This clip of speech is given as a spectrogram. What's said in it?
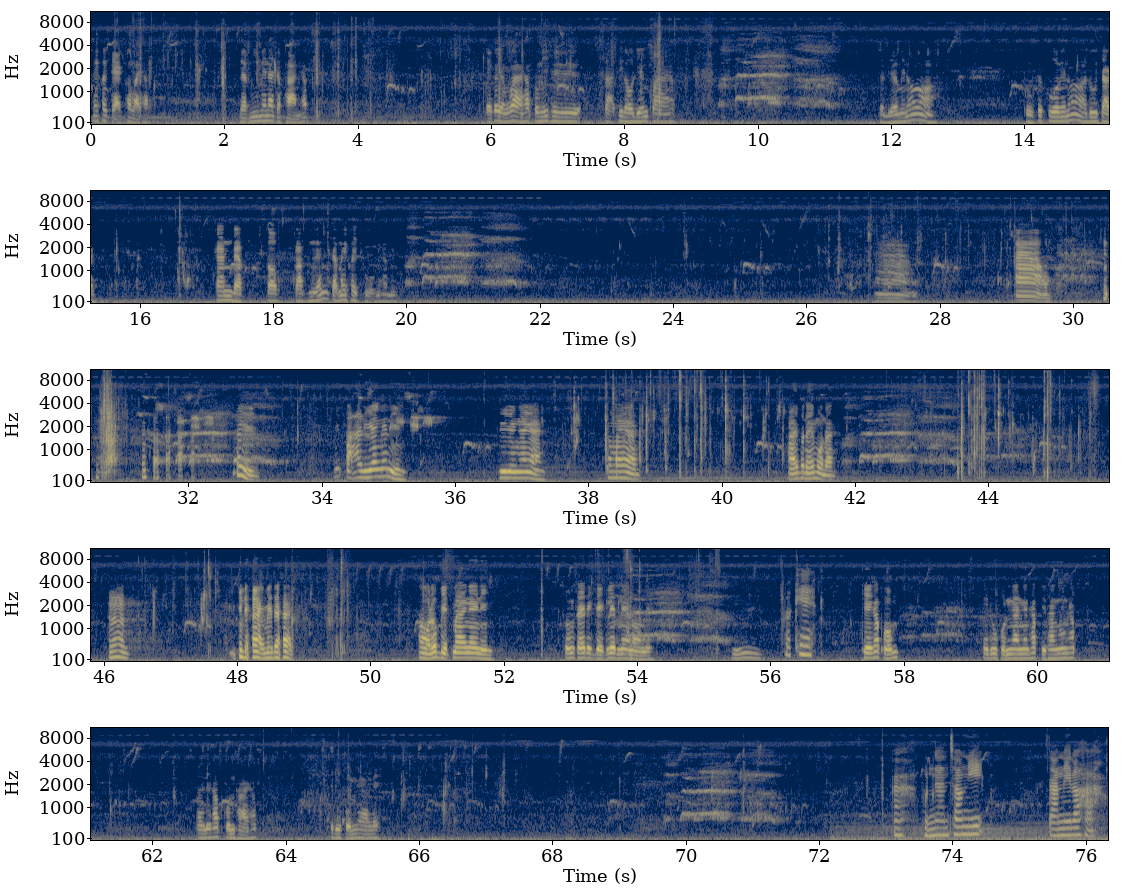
ไม่ค่อยแตกเท่าไหร่ครับ แบบนี้ไม่น่าจะผ่านครับ แต่ก็ย่างว่าครับตรงนี้คือสระที่เราเลี้ยงปลาครับ จะเหลือไหมนาะถูกสักตัวไหมนาะดูจาก การแบบตอบกลับเหมือนจะไม่ค่อยถูกนะครับอ้าว อ้าวเฮ้ยนี่ปลาเลี้ยงนะนี่ คือยังไงอะทำไมอะายไปไหนหมดอะอืมไม่ได้ไม่ได้ เอาแล้วเบ็ดมาไงนี่ สงสัยเด็กๆเล่นแน่นอนเลยอืมโอเค โอเคครับผม ไปดูผลงานกันครับ อยู่ทางนู้นครับ ไปเลยครับคนถ่ายครับ ไปดูผลงานเลย อะผลงานเช้านี้ ตามนี้แล้วค่ะ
